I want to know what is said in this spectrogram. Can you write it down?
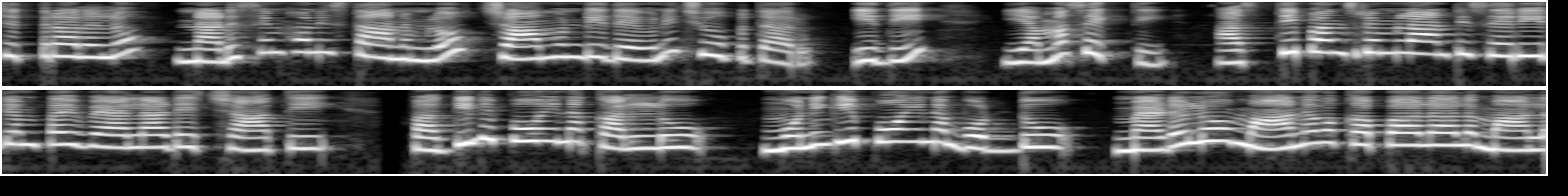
చిత్రాలలో నరసింహుని స్థానంలో చాముండి దేవిని చూపుతారు. ఇది యమశక్తి అస్థిపంజరం లాంటి శరీరంపై వేలాడే ఛాతి పగిలిపోయిన కళ్ళు మునిగిపోయిన బొడ్డు మెడలో మానవ కపాలాల మాల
